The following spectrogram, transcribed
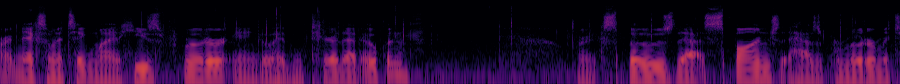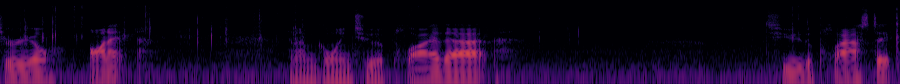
All right, next I'm going to take my adhesive promoter and go ahead and tear that open. I'm going to expose that sponge that has a promoter material on it. And I'm going to apply that to the plastic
